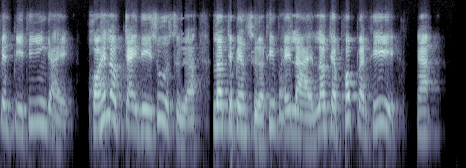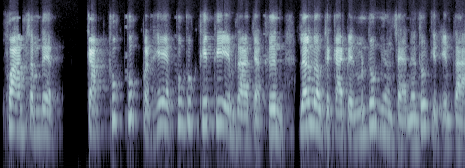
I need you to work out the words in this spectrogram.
เป็นปีที่ยิ่งใหญ่ ขอให้เราใจดีสู้เสือ เราจะเป็นเสือที่ไว้ลาย เราจะพบกันที่นะความสำเร็จกับทุกๆประเทศทุกๆทริปที่เอ็มตาจัดขึ้น แล้วเราจะกลายเป็นมนุษย์เงินแสนในธุรกิจเอ็มตา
